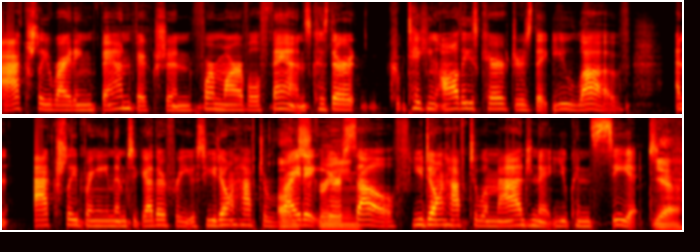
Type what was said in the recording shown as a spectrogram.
actually writing fan fiction for Marvel fans because they're taking all these characters that you love actually bringing them together for you. So you don't have to write it yourself. You don't have to imagine it. You can see it. Yeah.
